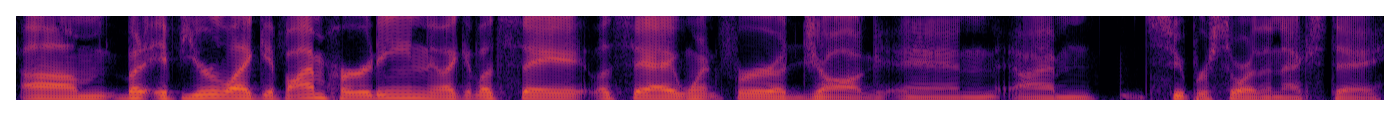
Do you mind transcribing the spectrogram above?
Um, but if you're like, if I'm hurting, like let's say, let's say I went for a jog and I'm super sore the next day.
